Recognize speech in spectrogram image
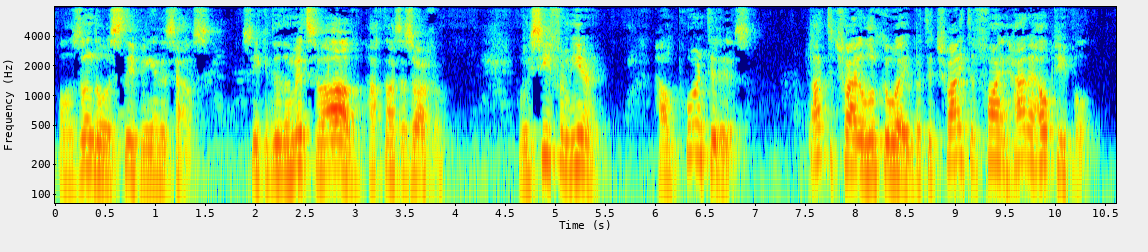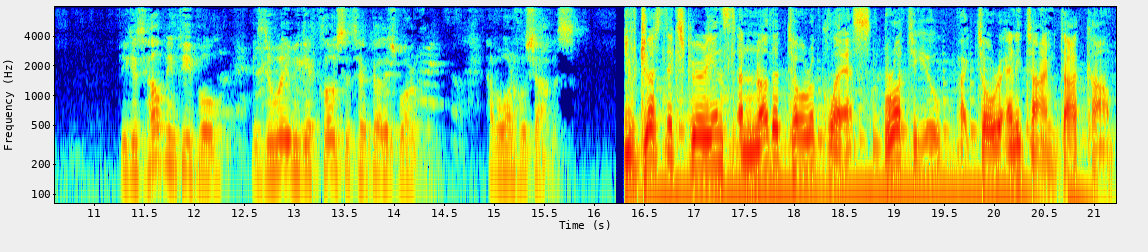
while Zundel was sleeping in his house. So he can do the mitzvah of Hachnas Azarchim. We see from here how important it is not to try to look away, but to try to find how to help people. Because helping people is the way we get closer to HaKadosh Baruch Hu. Have a wonderful Shabbos. You've just experienced another Torah class brought to you by TorahAnytime.com.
